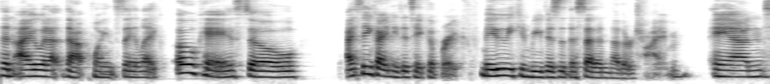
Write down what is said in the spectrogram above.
then i would at that point say like okay so i think i need to take a break. Maybe we can revisit this at another time. And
